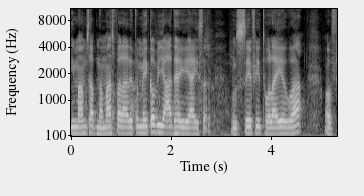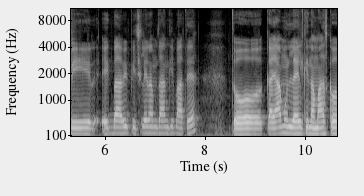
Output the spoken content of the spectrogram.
इमाम साहब नमाज़ पढ़ा रहे तो मेरे को भी याद है ये ऐसा। उससे फिर थोड़ा ये हुआ और फिर एक बार अभी पिछले रमज़ान की बात है तो क़यामुल लैल की नमाज़ को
